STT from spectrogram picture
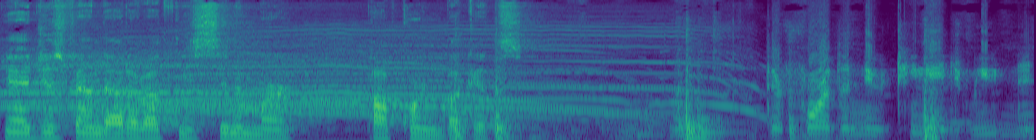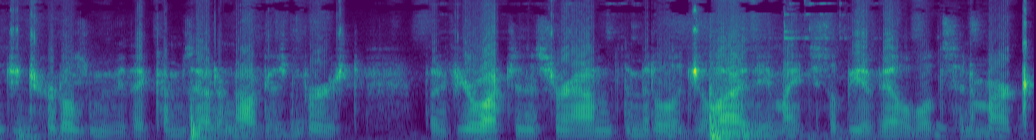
Yeah, I just found out about these Cinemark popcorn buckets. They're for the new Teenage Mutant Ninja Turtles movie that comes out on August 1st. But if you're watching this around the middle of July, they might still be available at Cinemark.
